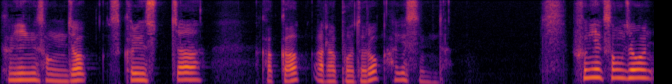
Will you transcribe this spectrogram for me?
흥행 성적 스크린 숫자 각각 알아보도록 하겠습니다. 흥액 성적은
